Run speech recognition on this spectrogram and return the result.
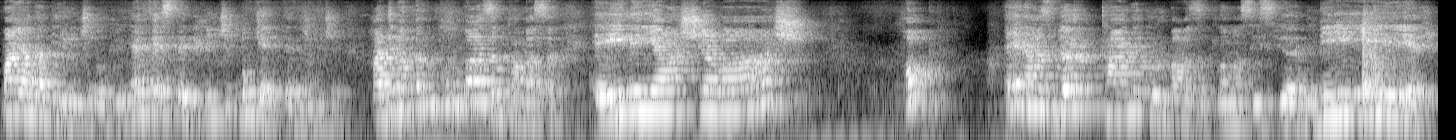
Maya da birinci bugün, Nefes de birinci, Buket de birinci. Hadi bakalım kurbağa zıplaması. Eğilin yavaş yavaş. Hop. En az dört tane kurbağa zıplaması istiyorum. Bir.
